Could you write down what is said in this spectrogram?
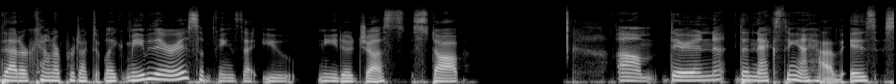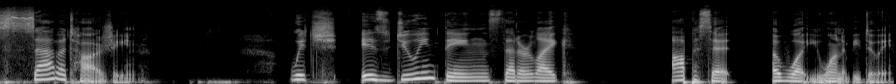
that are counterproductive. Like maybe there is some things that you need to just stop. Um, then the next thing I have is sabotaging, which is doing things that are like opposite of what you want to be doing.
